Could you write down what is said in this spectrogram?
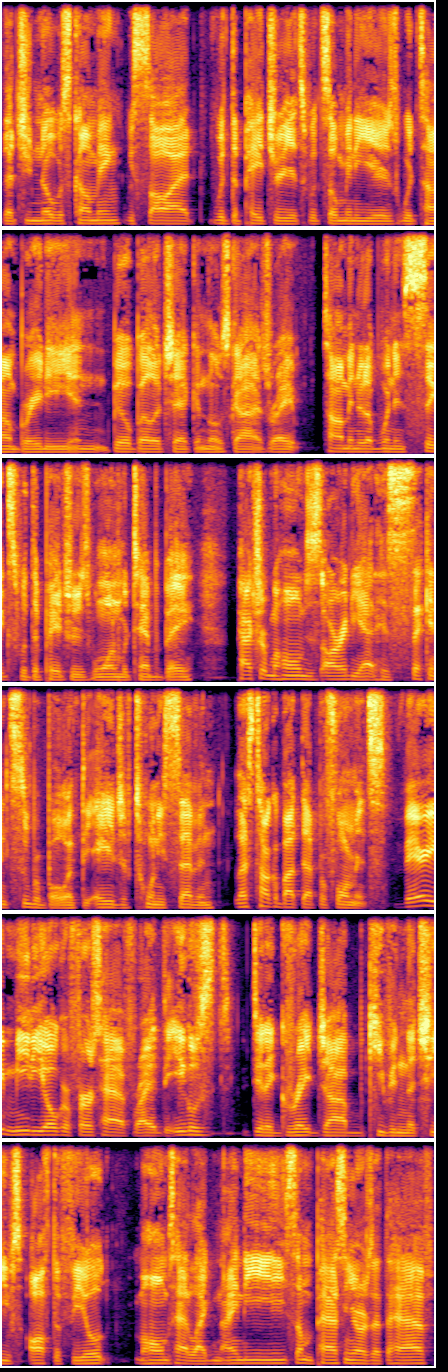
that you know was coming. We saw it with the Patriots with so many years with Tom Brady and Bill Belichick and those guys, right? Tom ended up winning six with the Patriots, one with Tampa Bay. Patrick Mahomes is already at his second Super Bowl at the age of 27. Let's talk about that performance. Very mediocre first half, right? The Eagles did a great job keeping the Chiefs off the field. Mahomes had like 90 something passing yards at the half.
